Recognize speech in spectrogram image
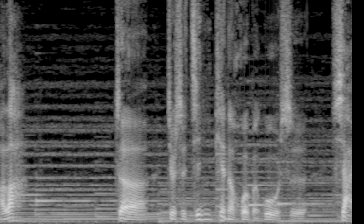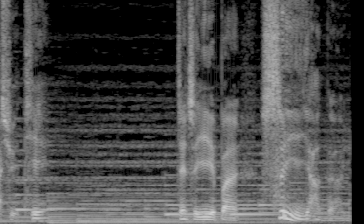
好啦，这。就是今天的绘本故事《下雪天》，真是一本诗一样的语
